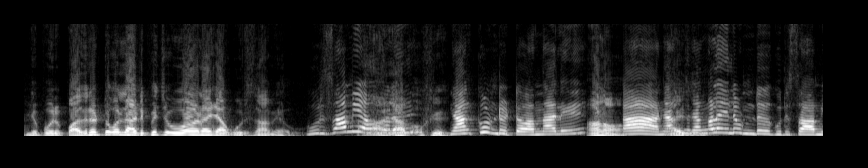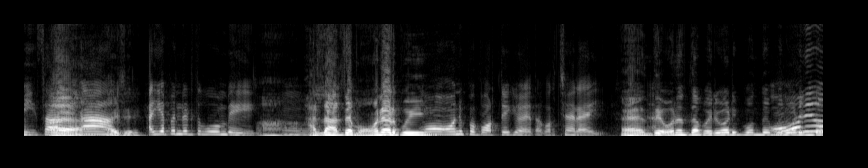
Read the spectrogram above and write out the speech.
ഇനിയിപ്പോ ഒരു പതിനെട്ട് കൊല്ലം അടുപ്പിച്ച് പോവാണെങ്കിൽ ഞാൻ ഗുരുസ്വാമിയാവും. ഗുരുസ്വാമി ആ, ഞാൻ- ഉഹ്. ഞങ്ങൾക്കുണ്ട് കേട്ടോ എന്നാൽ ആണോ? ആ. ഞങ്ങളിലുണ്ട് ഗുരുസ്വാമി. അയ്യപ്പന്റെ അടുത്ത് പോകുമ്പേ. അല്ല എന്റെ മോനെ പോയി? മോനിപ്പോ പുറത്തേക്ക് പോയതാ കുറച്ചു നേരമായി എന്തേ ഓനെന്താ പരിപാടി ഇപ്പൊ? എന്താ പരിപാടി ഉണ്ടോ?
